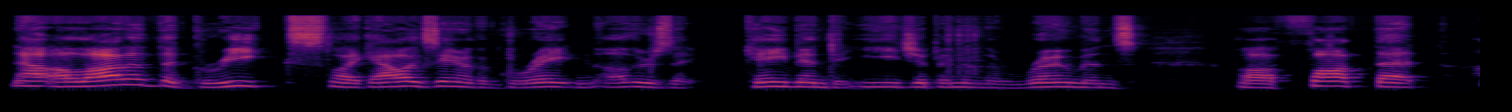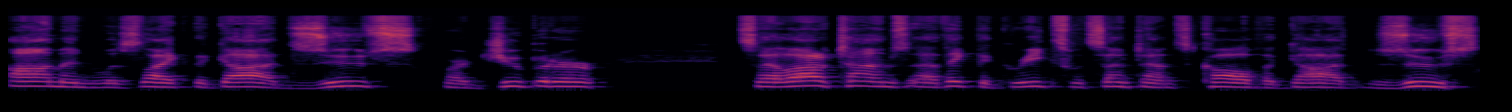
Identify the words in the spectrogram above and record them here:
now, a lot of the Greeks, like Alexander the Great and others that came into Egypt, and then the Romans, uh, thought that Amun was like the god Zeus or Jupiter. So a lot of times, I think the Greeks would sometimes call the god Zeus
